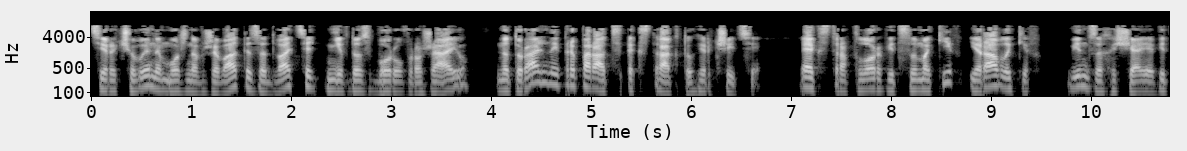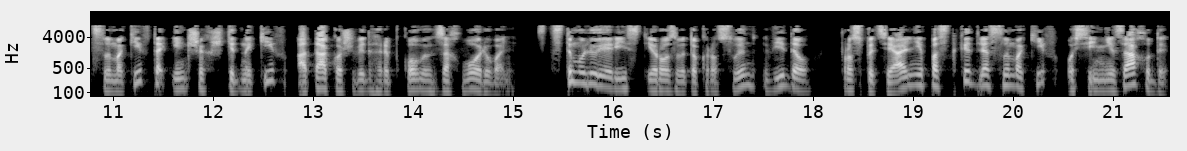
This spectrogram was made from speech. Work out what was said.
Ці речовини можна вживати за 20 днів до збору врожаю, натуральний препарат з екстракту гірчиці, екстрафлор від слимаків і равликів. Він захищає від слимаків та інших шкідників, а також від грибкових захворювань, стимулює ріст і розвиток рослин, відео про спеціальні пастки для слимаків, осінні заходи,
